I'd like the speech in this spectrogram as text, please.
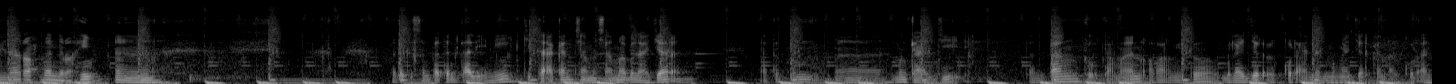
Bismillahirrahmanirrahim. Eh, pada kesempatan kali ini kita akan sama-sama belajar ataupun eh, mengkaji tentang keutamaan orang itu belajar Al-Quran dan mengajarkan Al-Quran.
